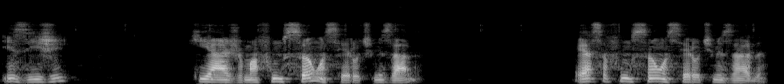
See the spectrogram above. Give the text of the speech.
exige que haja uma função a ser otimizada. Essa função a ser otimizada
